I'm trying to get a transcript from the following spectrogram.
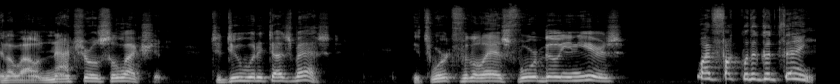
and allow natural selection to do what it does best. It's worked for the last four billion years. Why fuck with a good thing?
